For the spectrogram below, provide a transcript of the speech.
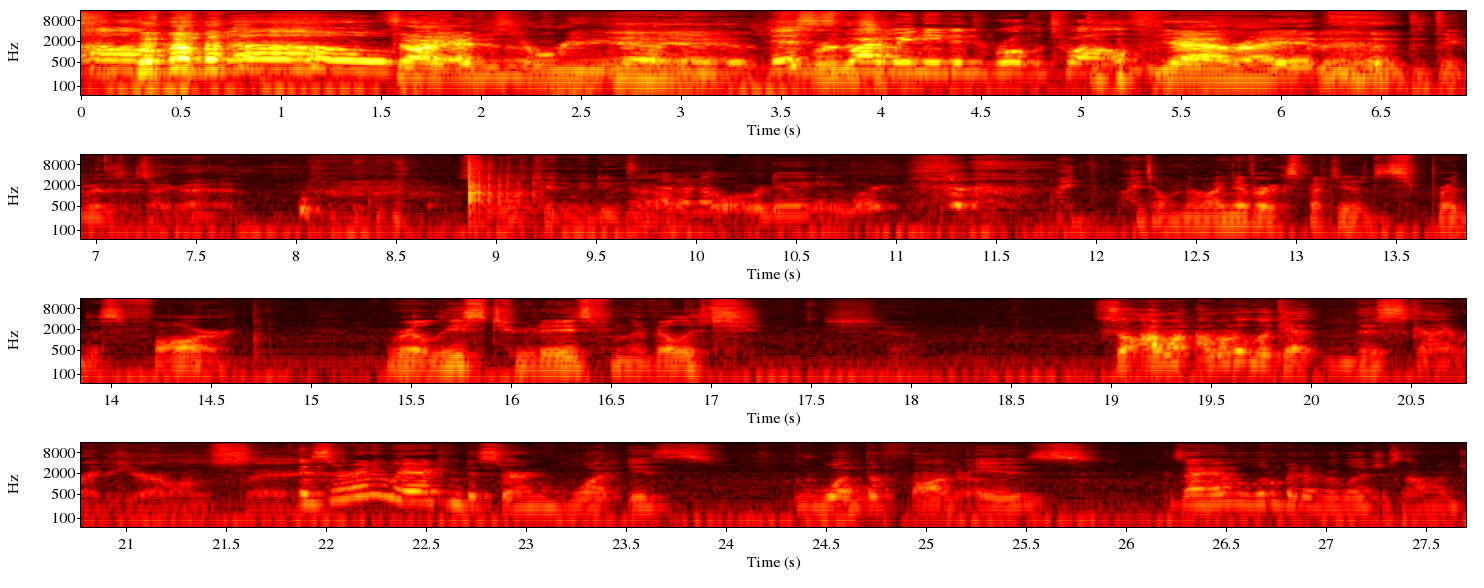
Oh no. Sorry, I just was reading. the Yeah, fucking- yeah, yeah. This We're is in the why we needed to roll the 12. Yeah, right. to take away the sorry. Go ahead. So what can we do now? I don't know what we're doing anymore. I, I don't know. I never expected it to spread this far. We're at least two days from the village. So I want I want to look at this guy right here. I want to say. Is there any way I can discern what is what Oh, the fog yeah. is? Because I have a little bit of religious knowledge.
